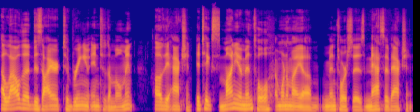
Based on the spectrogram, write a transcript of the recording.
allow the desire to bring you into the moment of the action. It takes monumental, and one of my um, mentors says massive action.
